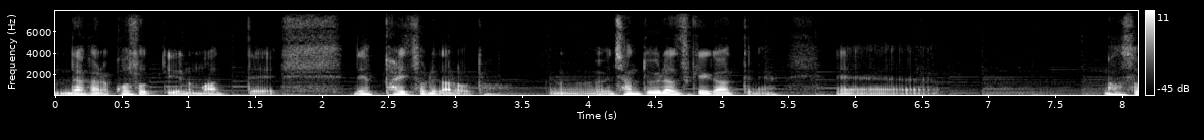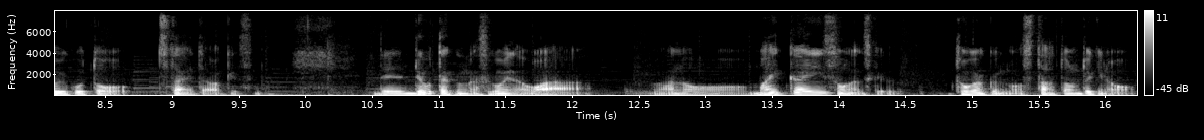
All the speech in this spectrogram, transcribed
だからこそっていうのもあってでやっぱりそれだろうと、うん、ちゃんと裏付けがあってね、えー、まあ、そういうことを伝えたわけですね。で亮太くんがすごいのはあの毎回そうなんですけど東賀くんのスタートの時の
